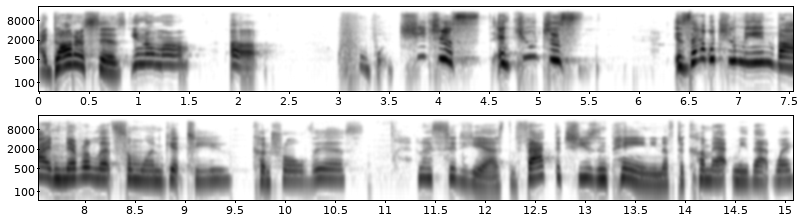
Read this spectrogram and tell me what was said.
My daughter says, You know, mom, uh, she just, and you just, is that what you mean by never let someone get to you? Control this? And I said, Yes. The fact that she's in pain enough to come at me that way,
